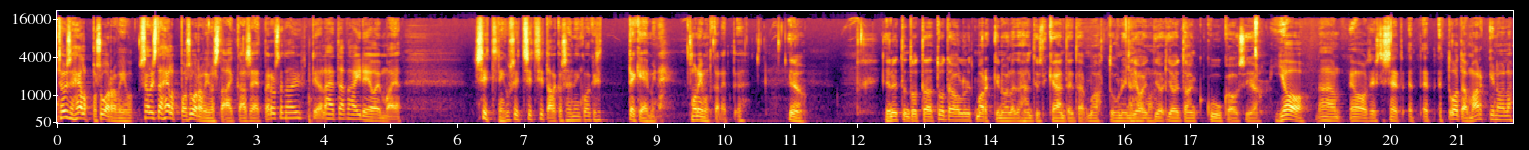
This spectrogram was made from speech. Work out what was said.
se oli se helppo suoraviiva, se oli sitä helppoa suoraviivasta aikaa se, että perustetaan yhtiö, lähdetään vähän ideoimaan ja sitten niin sit, sit, sit alkoi se niin oikeasti tekeminen, monimutkainen työ. Joo. Ja nyt on tuota, tuote on ollut nyt markkinoilla, tähän tietysti käänteitä mahtuu, niin jo, jo, joitain kuukausia. Joo, on, joo siis se, että et, et, et tuote on markkinoilla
